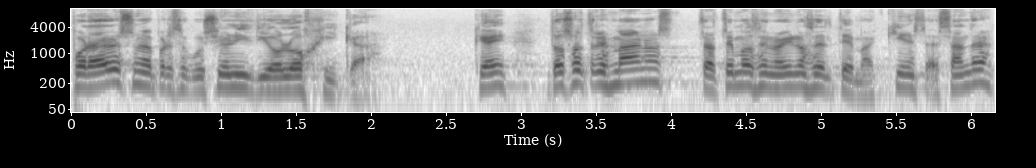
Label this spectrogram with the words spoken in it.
por ahora es una persecución ideológica. ¿okay? Dos o tres manos, tratemos de no irnos del tema. ¿Quién está? ¿Sandra?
